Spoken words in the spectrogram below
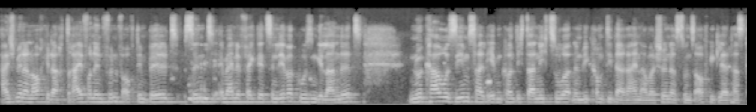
Habe ich mir dann auch gedacht, drei von den fünf auf dem Bild sind im Endeffekt jetzt in Leverkusen gelandet. Nur Caro Siems halt eben konnte ich da nicht zuordnen, wie kommt die da rein, aber schön, dass du uns aufgeklärt hast.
